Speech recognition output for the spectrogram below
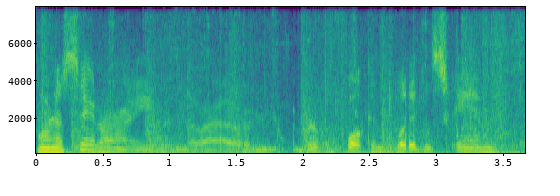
Honestly, I don't even know how to ever fucking play this game.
